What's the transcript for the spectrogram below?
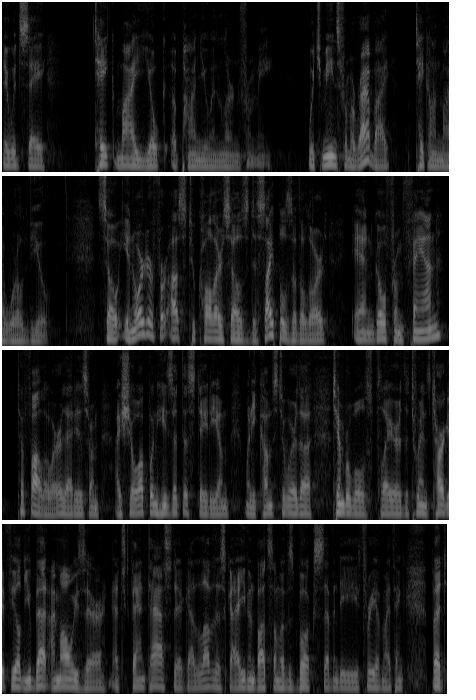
they would say, Take my yoke upon you and learn from me, which means from a rabbi, take on my worldview. So, in order for us to call ourselves disciples of the Lord and go from fan to follower. That is, from I show up when he's at the stadium, when he comes to where the Timberwolves play or the Twins target field, you bet I'm always there. That's fantastic. I love this guy. I even bought some of his books, 73 of them, I think. But,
